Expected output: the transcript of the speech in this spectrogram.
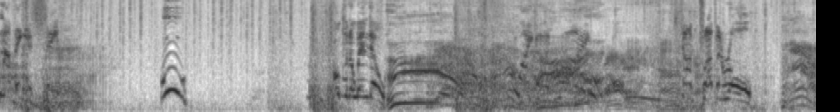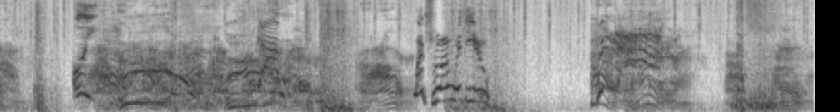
Nothing is safe. Ooh. Open a window. Oh my God, why? Stop, drop, and roll. Oi. What's wrong with you? Oh, oh, oh.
